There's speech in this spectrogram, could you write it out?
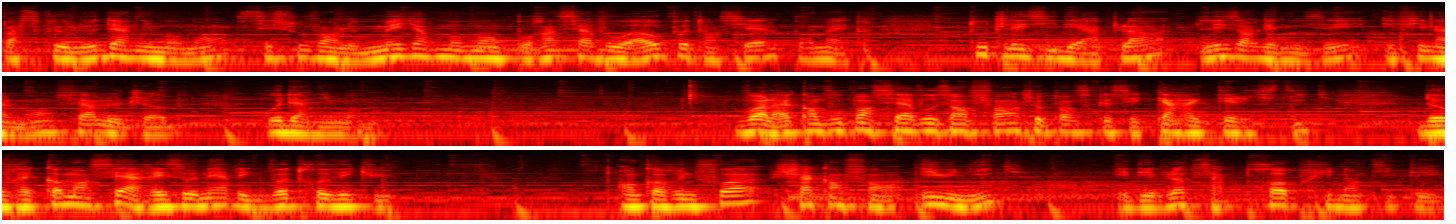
Parce que le dernier moment, c'est souvent le meilleur moment pour un cerveau à haut potentiel pour mettre toutes les idées à plat, les organiser et finalement faire le job au dernier moment. Voilà, quand vous pensez à vos enfants, je pense que ces caractéristiques devraient commencer à résonner avec votre vécu. Encore une fois, chaque enfant est unique et développe sa propre identité.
